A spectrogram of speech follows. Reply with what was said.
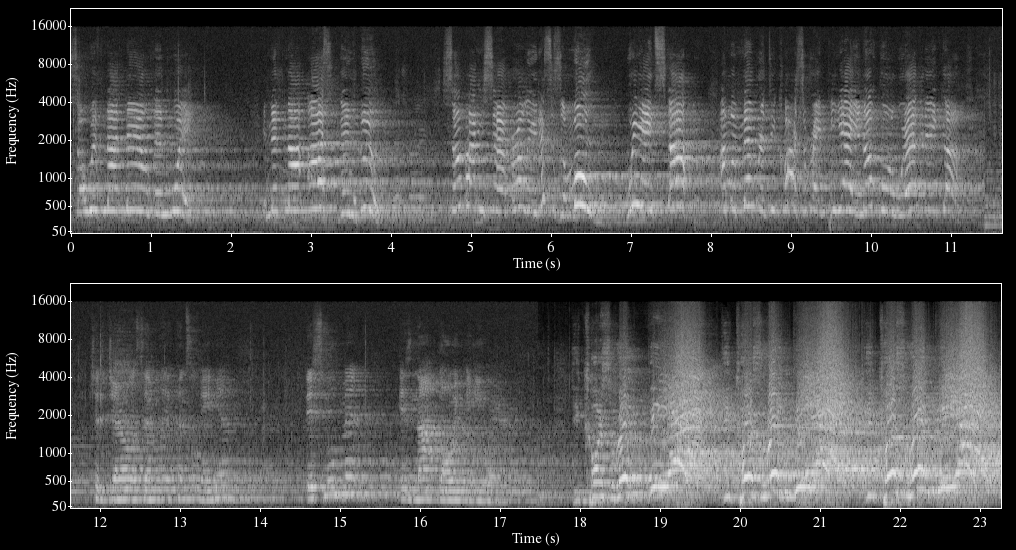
So if not now, then when? And if not us, then who? Somebody said earlier, this is a movement. We ain't stopping. I'm a member of Decarcerate PA, and I'm going wherever they go. To the General Assembly of Pennsylvania, this movement is not going anywhere. Decarcerate PA! Decarcerate PA! Decarcerate PA!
